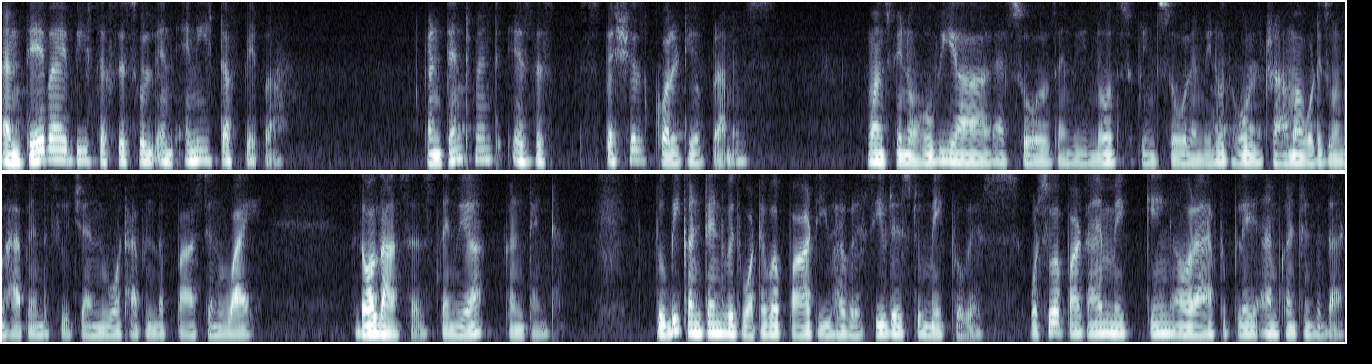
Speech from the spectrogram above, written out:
And thereby be successful in any tough paper. Contentment is the special quality of Brahmins. Once we know who we are as souls and we know the Supreme Soul and we know the whole drama, what is going to happen in the future and what happened in the past and why, with all the answers, then we are content. To be content with whatever part you have received is to make progress. Whatever part I am making or I have to play, I am content with that.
